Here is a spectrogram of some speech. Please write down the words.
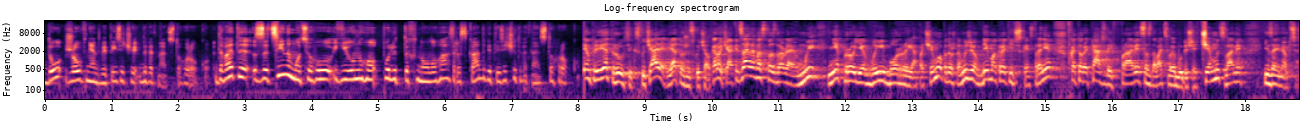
до жовтня 2019 року. Давайте зацінимо цього юного політтехнолога зразка 2019 року. Всем привет, Русик. Скучали? Я тоже скучал. Короче, официально вас поздравляю. Мы не про выборы. А почему? Потому что мы живем в демократической стране, в которой каждый вправе создавать свое будущее. Чем мы с вами и займемся.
